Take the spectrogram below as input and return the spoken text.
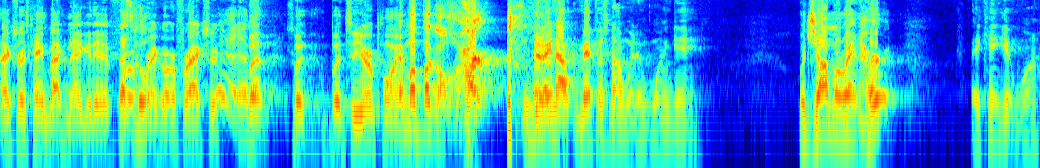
X-rays came back negative for That's a cool. break or a fracture. Yeah, that's- but but but to your point, That motherfucker hurt. So they not Memphis not winning one game. With Ja Morant hurt? They can't get one.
